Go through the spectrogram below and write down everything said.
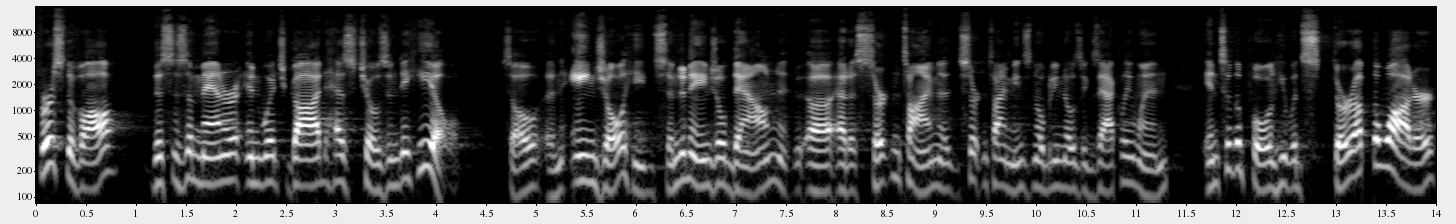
First of all, this is a manner in which God has chosen to heal. So, an angel, he'd send an angel down uh, at a certain time. A certain time means nobody knows exactly when, into the pool, and he would stir up the water,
